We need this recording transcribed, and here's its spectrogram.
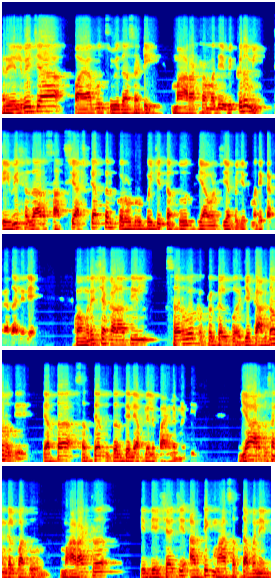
रेल्वेच्या पायाभूत सुविधासाठी महाराष्ट्रामध्ये विक्रमी तेवीस हजार सातशे अठ्याहत्तर करोड रुपयाची तरतूद यावर्षीच्या बजेटमध्ये करण्यात आलेली आहे. काँग्रेसच्या काळातील सर्व प्रकल्प जे कागदावर होते ते आता सत्यात उतरतेले आपल्याला पाहायला मिळतील. या अर्थसंकल्पातून महाराष्ट्र ही देशाची आर्थिक महासत्ता बनेल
